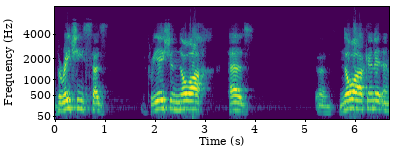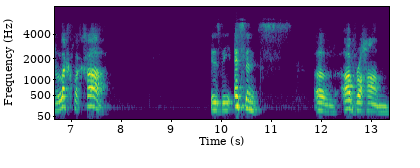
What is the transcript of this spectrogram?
Bereshis has the creation, Noach has uh, Noach in it, and Lech Lecha is the essence of Avraham,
